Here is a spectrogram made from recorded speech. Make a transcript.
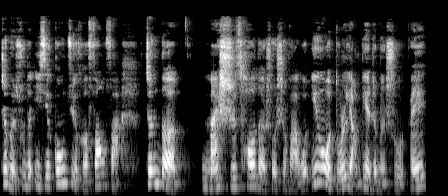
这本书的一些工具和方法真的。蛮实操的，说实话，我因为我读了两遍这本书，哎，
